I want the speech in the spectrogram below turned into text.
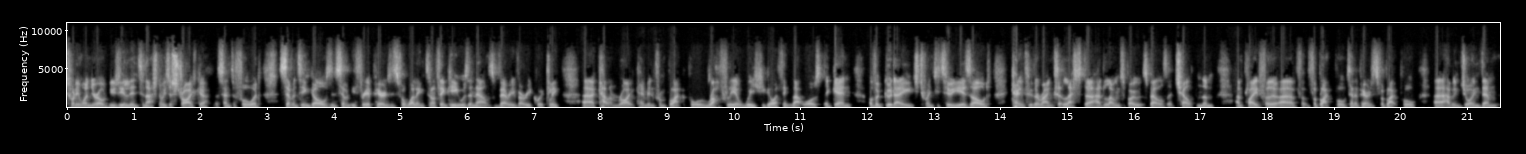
21 year old New Zealand international. He's a striker, a centre forward, 17 goals in 73 appearances for Wellington. I think he was announced very, very quickly. Uh, Callum Wright came in from Blackpool roughly a week ago. I think that was, again, of a good age, 22 years old. Came through the ranks at Leicester, had loan spells at Cheltenham, and played for uh, for, for Blackpool. Ten appearances for Blackpool, uh, having joined them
